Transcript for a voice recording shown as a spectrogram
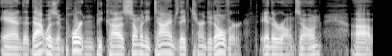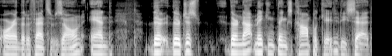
And that that was important because so many times they've turned it over in their own zone uh, or in the defensive zone. And they're, they're just they're not making things complicated, he said,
